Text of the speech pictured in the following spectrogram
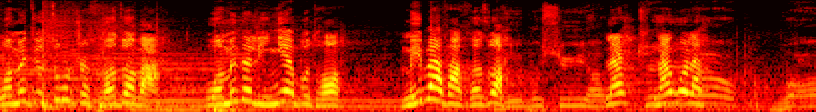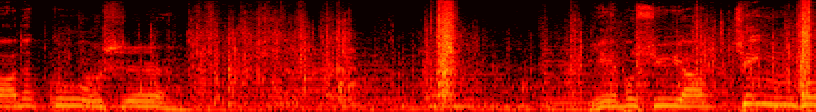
我们就终止合作吧，我们的理念不同，没办法合作。来，拿过来。也不需要庆祝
